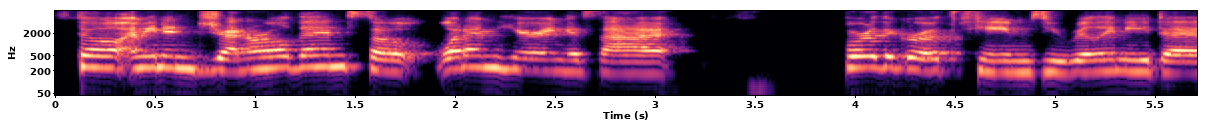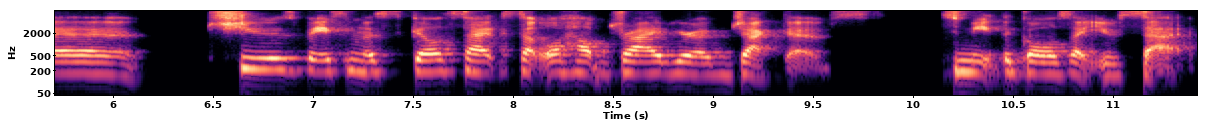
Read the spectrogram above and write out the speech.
So, I mean, in general, then, so what I'm hearing is that for the growth teams, you really need to choose based on the skill sets that will help drive your objectives to meet the goals that you've set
